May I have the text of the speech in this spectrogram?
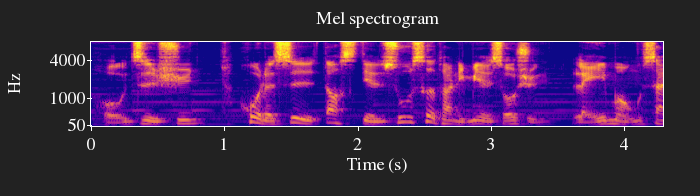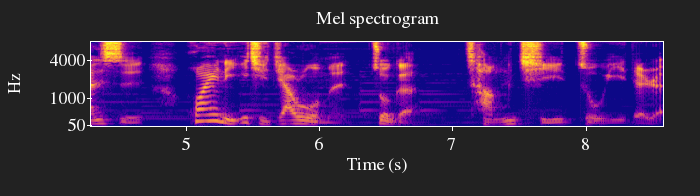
侯志勋，或者是到脸书社团里面搜寻雷蒙三十，欢迎你一起加入我们，做个长期主义的人。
